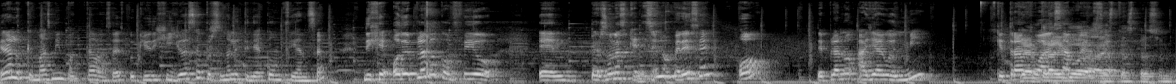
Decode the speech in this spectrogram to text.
Era lo que más me impactaba, ¿sabes? Porque yo dije, yo a esa persona le tenía confianza. Dije, o de plano confío en personas que se lo merecen, o de plano hay algo en mí que trajo a esa traigo a persona. estas personas.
